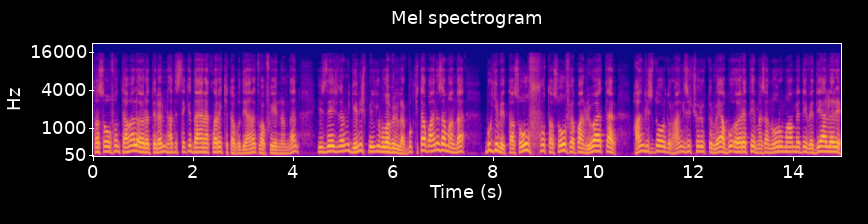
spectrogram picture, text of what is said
Tasavvufun Temel Öğretilerinin Hadisteki Dayanakları kitabı Diyanet Vakfı yayınlarından izleyicilerimiz geniş bilgi bulabilirler. Bu kitap aynı zamanda bu gibi tasavvufu tasavvuf yapan rivayetler hangisi doğrudur, hangisi çürüktür veya bu öğreti mesela Nur-u Muhammedi ve diğerleri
